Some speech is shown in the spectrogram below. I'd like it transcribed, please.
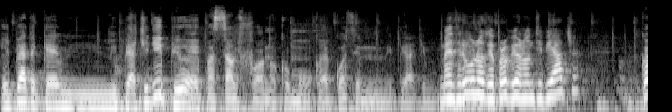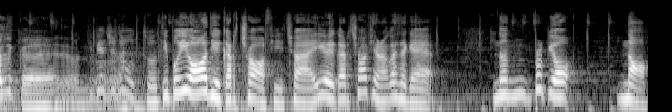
il piatto che mi piace di più è pasta al forno comunque, questo mi piace. Mentre uno che proprio non ti piace? Quello che... Ti piace tutto. Tipo io odio i carciofi, cioè io i carciofi è una cosa che non proprio no.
